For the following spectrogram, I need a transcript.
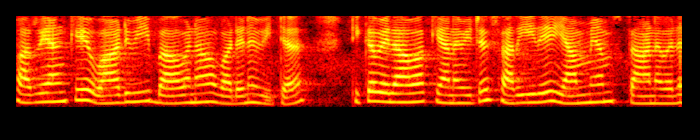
පර්යංකේ වාඩි වී භාවනාව වඩන විට ටික වේලාවක් යන විට ශරීරයේ යම් යම් ස්ථානවල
